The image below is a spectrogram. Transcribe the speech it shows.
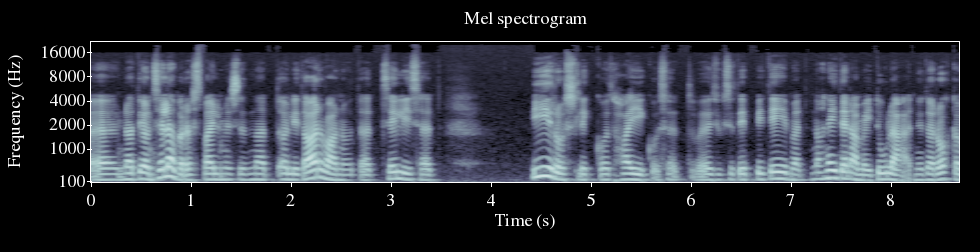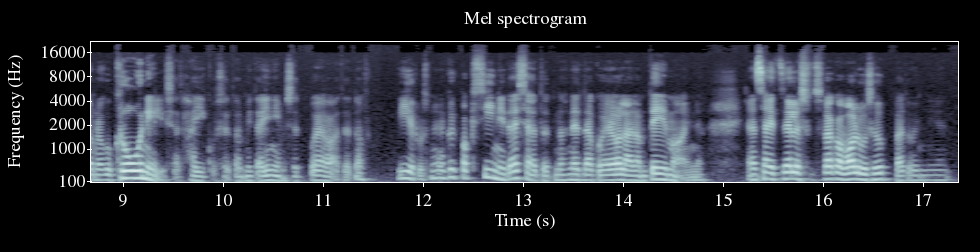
Äh, nad ei olnud sellepärast valmis, et nad olid arvanud, et sellised viiruslikud haigused või niisugused epideemiad, noh, neid enam ei tule, et nüüd on rohkem nagu kroonilised haigused on, mida inimesed põevad, et noh, viirus, kõik vaktsiinid, asjad, et noh, need nagu ei ole enam teema, on ju. ja nad said selles suhtes väga valusa õppetunni, et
